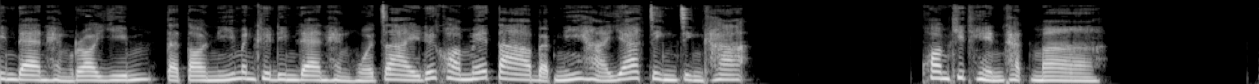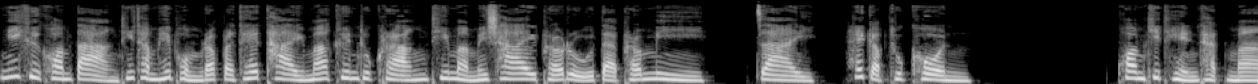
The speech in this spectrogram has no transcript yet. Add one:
ดินแดนแห่งรอยยิ้ม แต่ตอนนี้มันคือดินแดนแห่งหัวใจด้วยความเมตตาแบบนี้หายากจริง ๆ ค่ะ ความคิดเห็นถัดมา นี่คือความต่างที่ทำให้ผมรักประเทศไทยมากขึ้นทุกครั้งที่มาไม่ใช่เพราะหรูแต่เพราะมี ใจให้กับทุกคน ความคิดเห็นถัดมา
